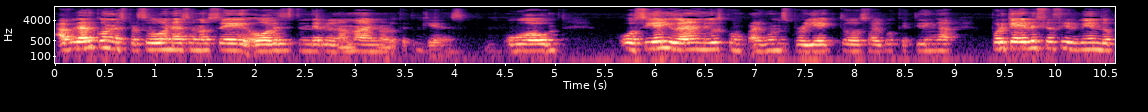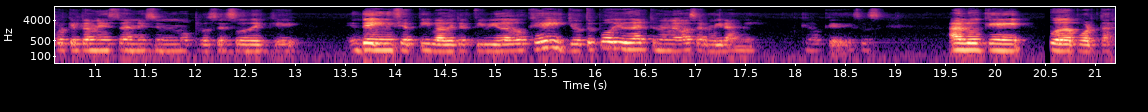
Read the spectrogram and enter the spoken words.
hablar con las personas, o no sé, o a veces tenderle la mano, lo que tú quieras. O, o sí ayudar a amigos con algunos proyectos, algo que tenga, porque él está sirviendo, porque él también está en ese mismo proceso de que de iniciativa, de creatividad, ok, yo te puedo ayudar, también me va a servir a mí. Creo que eso es algo que puedo aportar.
